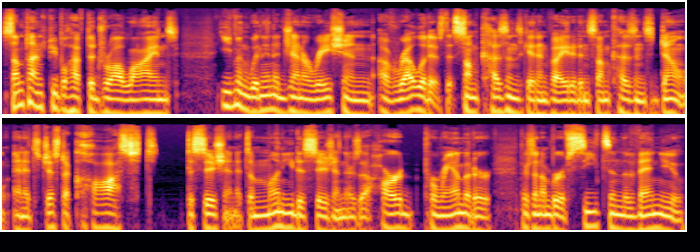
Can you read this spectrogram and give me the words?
Sometimes people have to draw lines even within a generation of relatives that some cousins get invited and some cousins don't. And it's just a cost decision. It's a money decision. There's a hard parameter. There's a number of seats in the venue.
